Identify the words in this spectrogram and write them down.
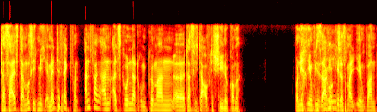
das heißt, da muss ich mich im Endeffekt von Anfang an als Gründer darum kümmern, äh, dass ich da auf die Schiene komme. Und nicht irgendwie sagen, okay, das mal irgendwann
